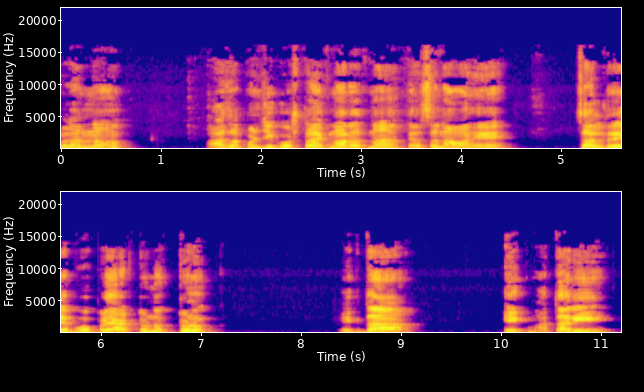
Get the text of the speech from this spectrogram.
मुलांनो आज आपण जी गोष्ट ऐकणार आहोत ना त्याचं नाव आहे चल रे भोपळ्या टुणूक टुणूक. एकदा एक म्हातारी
